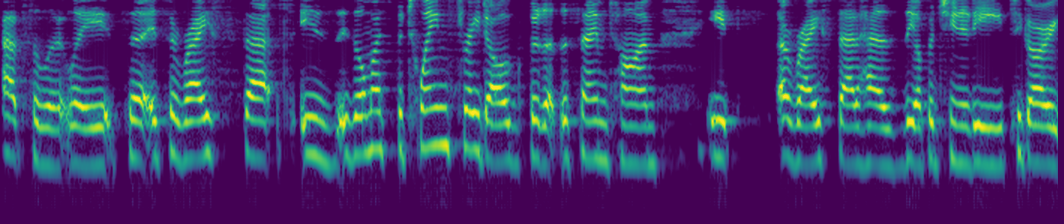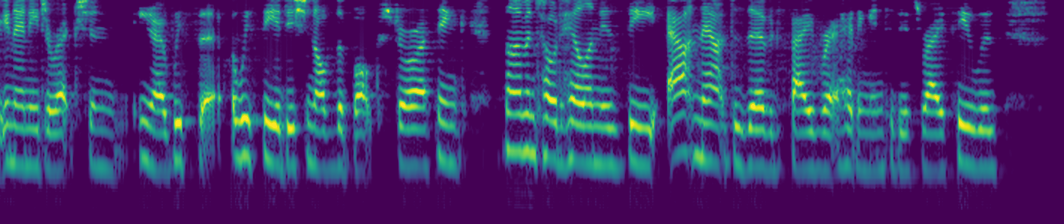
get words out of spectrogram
Absolutely, it's a it's a race that is is almost between three dogs, but at the same time, it's a race that has the opportunity to go in any direction. You know, with the with the addition of the box draw, I think Simon Told Helen is the out and out deserved favourite heading into this race. He was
